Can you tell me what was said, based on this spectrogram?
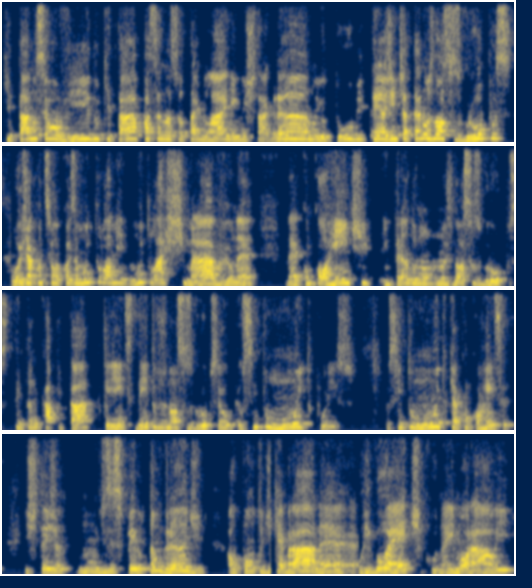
que tá no seu ouvido, que tá passando na sua timeline no Instagram, no YouTube, tem a gente até nos nossos grupos. Hoje aconteceu uma coisa muito, muito lastimável, né? Né, concorrente entrando no, nos nossos grupos, tentando captar clientes dentro dos nossos grupos. Eu, eu sinto muito por isso. Eu sinto muito que a concorrência esteja num desespero tão grande ao ponto de quebrar né, o rigor ético né, e moral e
